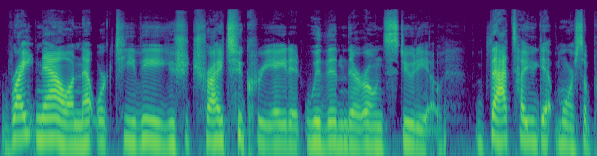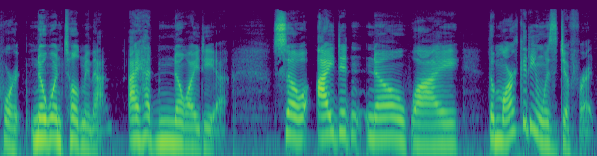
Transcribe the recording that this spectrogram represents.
right now on network TV, you should try to create it within their own studio. That's how you get more support. No one told me that. I had no idea. So I didn't know why the marketing was different.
